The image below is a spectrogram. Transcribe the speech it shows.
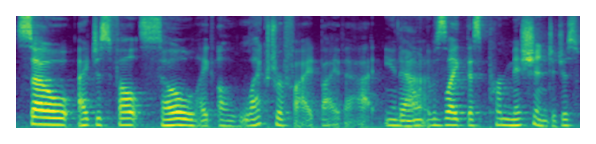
So I just felt so like electrified by that, you know? Yeah. It was like this permission to just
